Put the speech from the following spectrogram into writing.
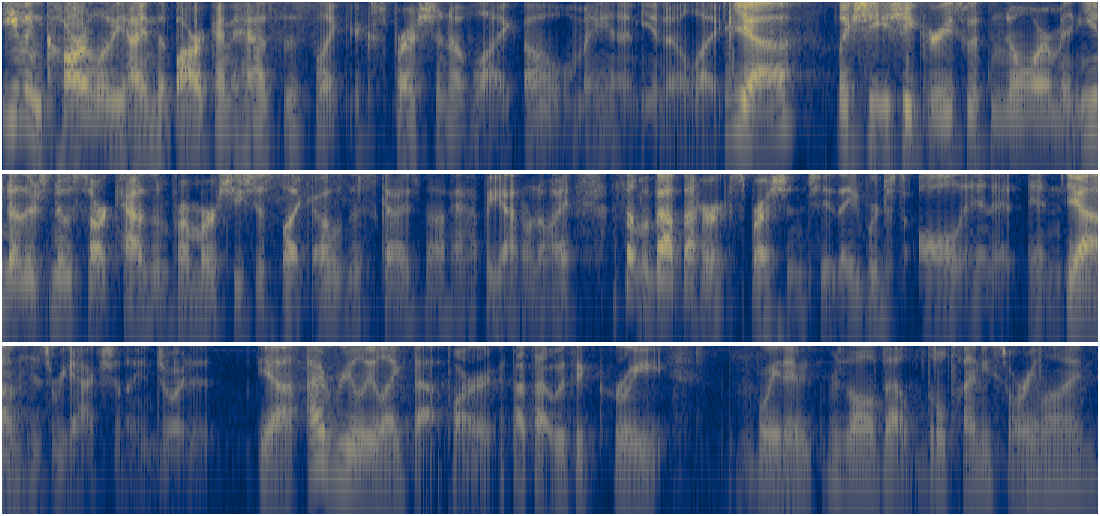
Even Carla behind the bar kind of has this like expression of like, oh man, you know, like Yeah. Like she she agrees with Norm, and you know, there's no sarcasm from her. She's just like, "Oh, this guy's not happy." I don't know. I something about that her expression too. They were just all in it, and Yeah. in his reaction, I enjoyed it. Yeah, I really like that part. I thought that was a great mm-hmm. way to resolve that little tiny storyline.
